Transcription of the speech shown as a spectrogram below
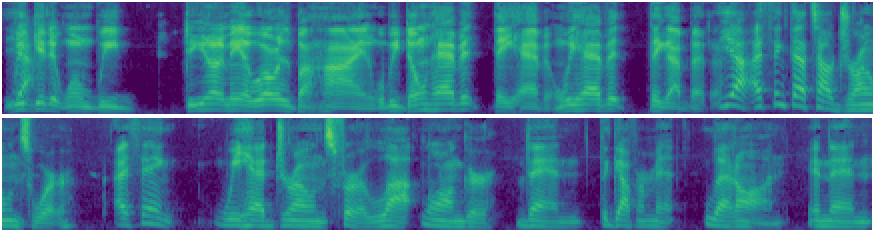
Yeah. We get it when we do. You know what I mean? We're always behind. When we don't have it, they have it. When we have it, they got better. Yeah, I think that's how drones were. I think we had drones for a lot longer than the government let on. And then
